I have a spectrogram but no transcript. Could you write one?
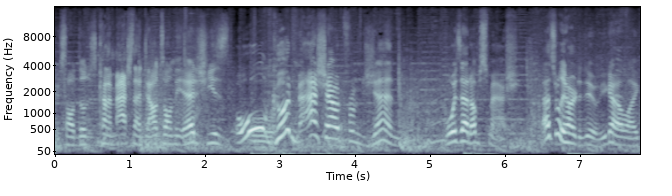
You saw Dill just kind of mashing that down to on the edge. He is, oh, good mash out from Gen. Avoids that up smash. That's really hard to do. You gotta like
